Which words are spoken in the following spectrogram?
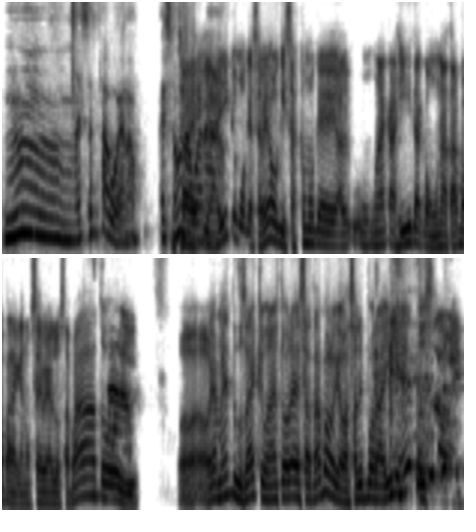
Mm, eso está bueno. Eso es una buena. Y ahí como que se ve, o quizás como que una cajita con una tapa para que no se vean los zapatos. Y obviamente tú sabes que una vez tú abres esa tapa, lo que va a salir por ahí es, tú sabes,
